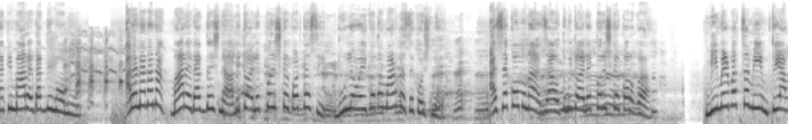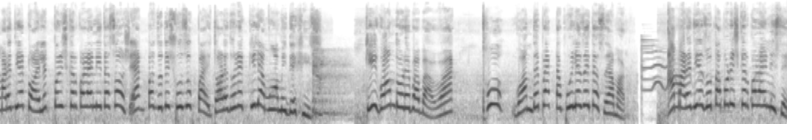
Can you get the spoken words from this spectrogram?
নাকি মারে ডাক দিমু আমি? আরে না না মারে না, আমি টয়লেট পরিষ্কার করতেছি। ভুলে ওই কথা মার কাছে কইস না। আচ্ছা কমু না, যাও, তুমি টয়লেট পরিষ্কার করবা মিমের বাচ্চা মিম, তুই আমারে দিয়ে টয়লেট পরিষ্কার করাই নিতাছস? একবার যদি সুযোগ পাই, তরে ধরে কিলামু আমি দেখিস? কি গন্ধ রে বাবা থু, গন্ধে পেটটা ফুলে যাইতাছে আমার। আমারে দিয়ে জুতা পরিষ্কার করাই নিছে।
